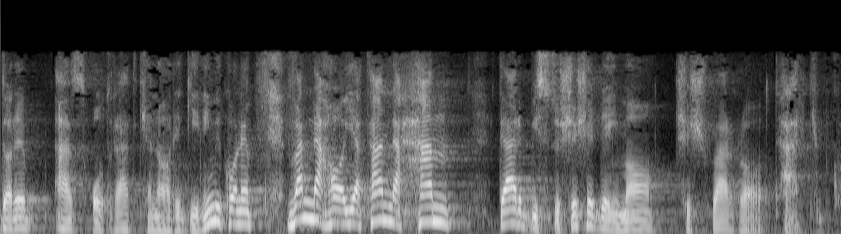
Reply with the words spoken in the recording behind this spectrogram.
داره از قدرت کناره گیری می‌کنه و نهایتا هم در 26 دیما کشور را ترک می‌کنه.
